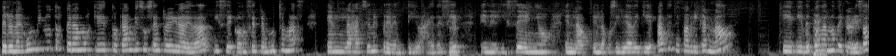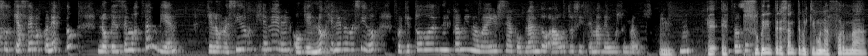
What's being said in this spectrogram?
pero en algún minuto esperamos que esto cambie su centro de gravedad y se concentre mucho más en las acciones preventivas, es decir, en el diseño, en la, en la posibilidad de que antes de fabricar nada y, después darnos de cabezazos qué hacemos con esto, lo pensemos tan bien que los residuos generen o que no generen residuos, porque todo en el camino va a irse acoplando a otros sistemas de uso y reuso. Mm. ¿Mm? Eh, es súper interesante porque es una forma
